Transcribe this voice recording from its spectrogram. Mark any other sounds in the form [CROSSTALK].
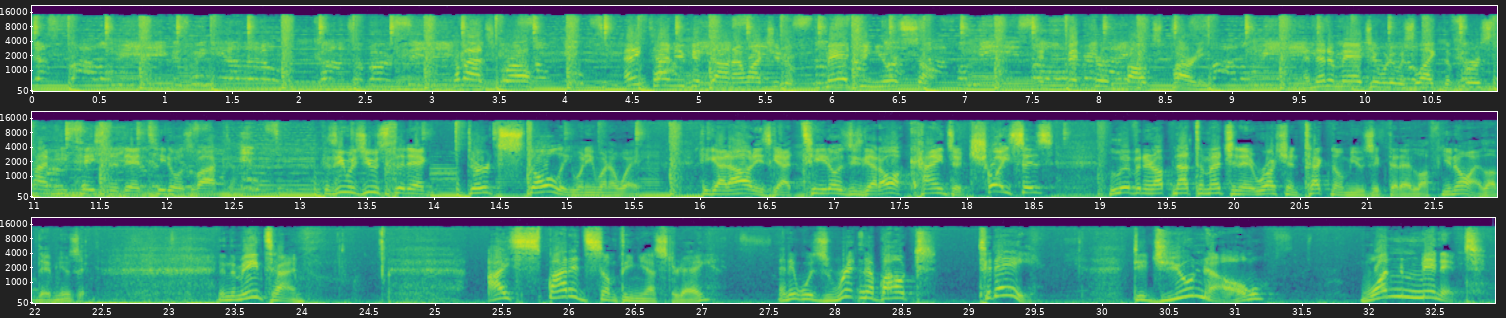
just follow me, cause we need a little controversy. Come on, Squirrel. Anytime you get down, I want you to imagine yourself at Victor Bout's party. And then imagine what it was like the first time he tasted that Tito's vodka. Because he was used to that dirt Stoli when he went away. He got out, he's got Tito's, he's got all kinds of choices, living it up, not to mention that Russian techno music that I love. You know I love that music. In the meantime, I spotted something yesterday, and it was written about today. Did you know one minute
